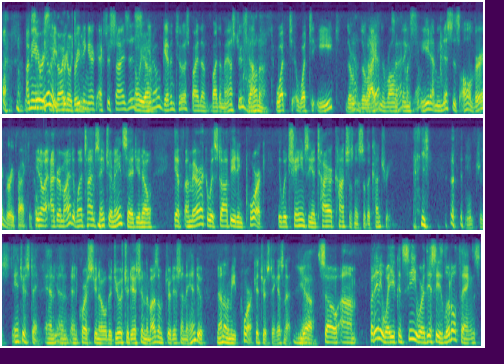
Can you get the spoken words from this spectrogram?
I mean, Seriously, really, no, I know bre- what you breathing exercises. Oh, yeah. you know, given to us by the by the masters. Prana. What what to eat, the Yeah, the right diet, and the wrong exactly, things yeah. to eat. I mean, this is all very very practical. You know, I- I'm reminded one time St. Germain said, you know, if America would stop eating pork, it would change the entire consciousness of the country. Interesting. Interesting. And, Yeah. and, and of course, you know, the Jewish tradition, the Muslim tradition, the Hindu, none of them eat pork. Interesting, isn't it? Yeah. So, um, but anyway, you can see where this, these little things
